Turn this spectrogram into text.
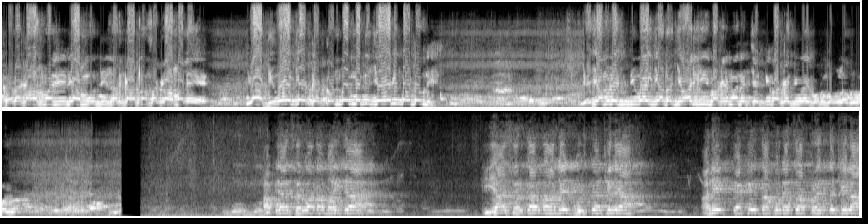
खडक आज म्हणजे त्या मोदी सरकारनं सगळं आम्हाला या दिवाळीच्या कंट्रोलमध्ये ज्वारी पाठवली. त्याच्यामुळे दिवाळीची आता ज्वारीची भाकरीमध्ये चटणी भाकर दिवाळी करून खाऊ लागलो आम्ही? आपल्या सर्वांना माहिती आहे की या सरकारनं अनेक घोषणा केल्या अनेक पॅकेज दाखवण्याचा प्रयत्न केला.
